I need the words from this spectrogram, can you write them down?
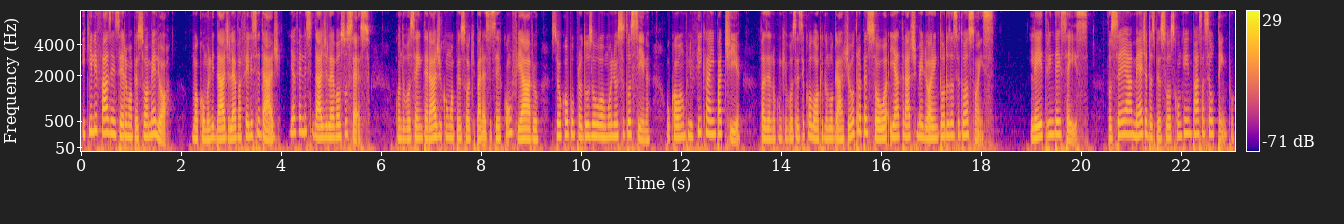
e que lhe fazem ser uma pessoa melhor. Uma comunidade leva à felicidade, e a felicidade leva ao sucesso. Quando você interage com uma pessoa que parece ser confiável, seu corpo produz o hormônio ocitocina, o qual amplifica a empatia, fazendo com que você se coloque no lugar de outra pessoa e a trate melhor em todas as situações. Lei 36. Você é a média das pessoas com quem passa seu tempo.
